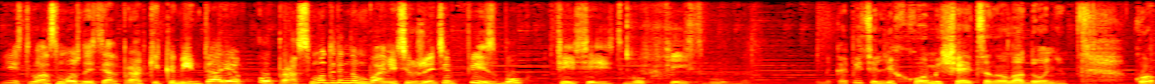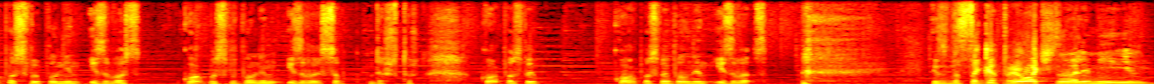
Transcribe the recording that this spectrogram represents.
Есть возможность отправки комментариев о просмотренном вами сюжете в Facebook, Facebook. Facebook. Накопитель легко умещается на ладони. Корпус выполнен из вос... Корпус выполнен из высок... Да что ж... Корпус вы... Корпус выполнен из вос... из высокопрочного алюминия.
